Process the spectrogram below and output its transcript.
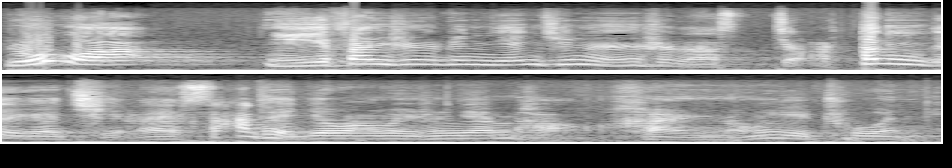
如果你翻身跟年轻人似的，就蹬着就起来，撒腿就往卫生间跑，很容易出问题。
